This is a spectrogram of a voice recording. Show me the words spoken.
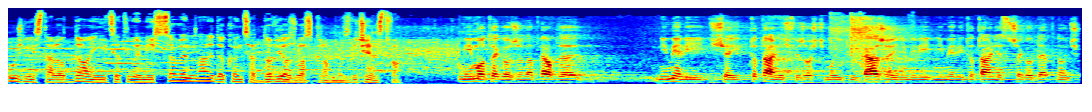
Później Stal oddała inicjatywę miejscowym, no ale do końca dowiozła skromne zwycięstwo. Mimo tego, że naprawdę nie mieli dzisiaj totalnie świeżości moi piłkarze i nie mieli, nie mieli totalnie z czego depnąć.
